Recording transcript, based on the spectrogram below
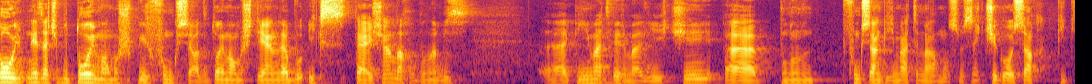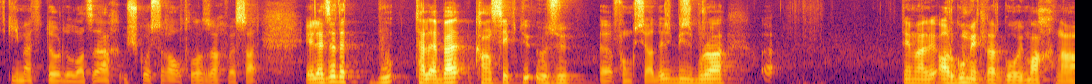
doy necə ki bu doymamış bir funksiyadır. Doymamış deyəndə bu x dəyişən axı buna biz qiymət verməliyik ki, bunun funksiyanın qiyməti məlum olsun. Məsələn 2 qoysaq qiyməti 4 olacaq, 3 qoysaq 6 olacaq və s. Eləcə də bu tələbə konsepti özü e, funksiyadır. Biz bura e, deməli arqumentlər qoymaqla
